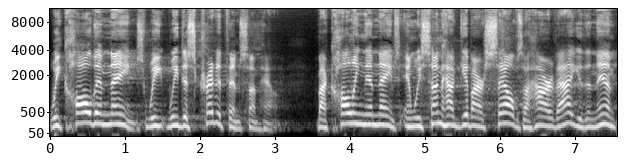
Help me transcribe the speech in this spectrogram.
We call them names, we, we discredit them somehow by calling them names, and we somehow give ourselves a higher value than them,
